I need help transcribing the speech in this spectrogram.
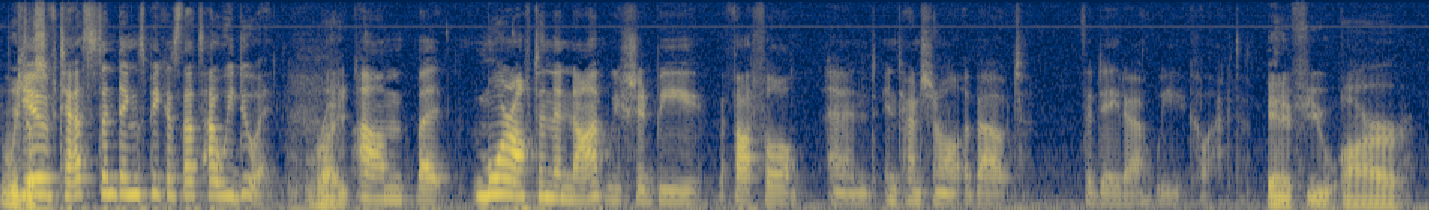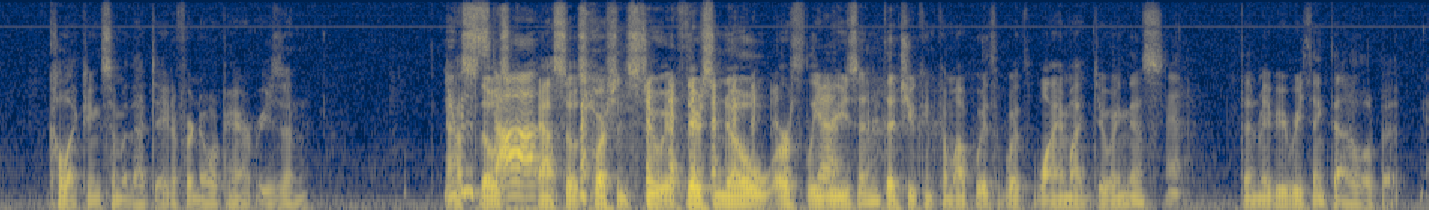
we give just- tests and things because that's how we do it. right. Um, but more often than not, we should be thoughtful and intentional about the data we collect. And if you are collecting some of that data for no apparent reason, You ask can those stop. ask those questions too. If there's no earthly Yeah. reason that you can come up with with why am I doing this, Yeah. then maybe rethink that a little bit. Yeah.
